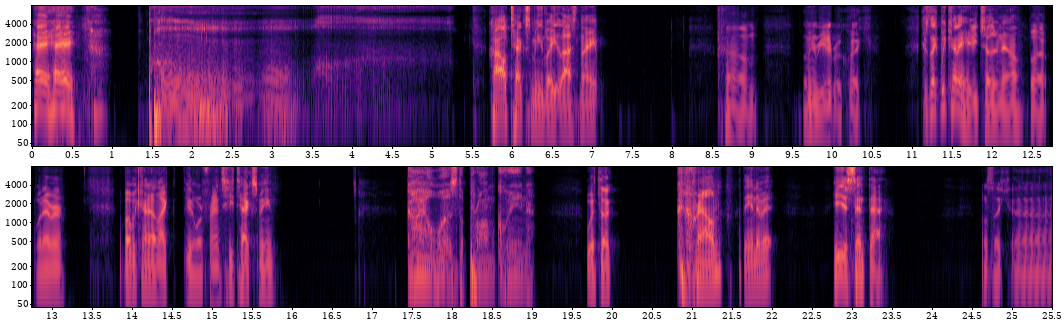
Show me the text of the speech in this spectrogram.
Hey, hey. Kyle texted me late last night. Um, let me read it real quick. Cause like we kind of hate each other now, but whatever. But we kind of like you know we're friends. He texts me. Kyle was the prom queen with a crown at the end of it. He just sent that. I was like, uh,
